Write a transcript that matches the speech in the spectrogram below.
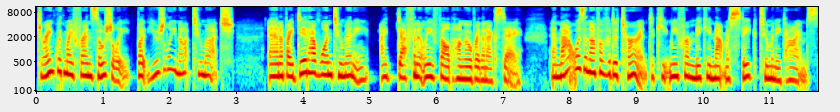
drank with my friends socially, but usually not too much. And if I did have one too many, I definitely felt hungover the next day. And that was enough of a deterrent to keep me from making that mistake too many times.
